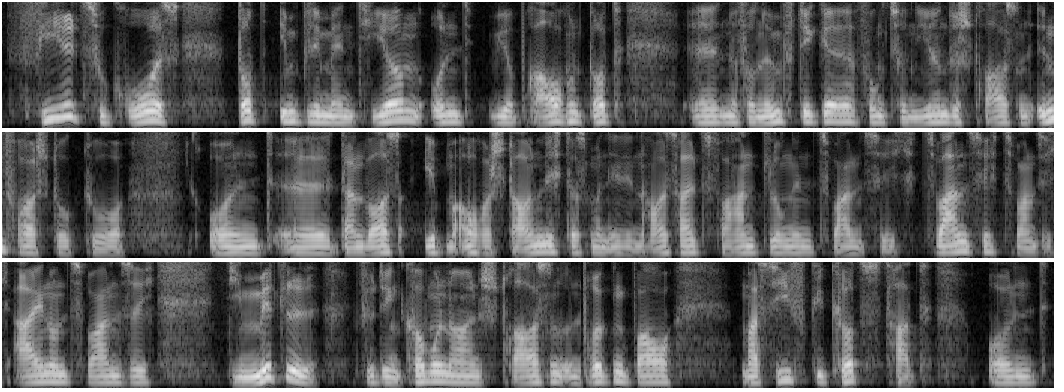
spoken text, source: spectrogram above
viel zu groß, dort implementieren und wir brauchen dort äh, eine vernünftige, funktionierende Straßeninfrastruktur. Und äh, dann war es eben auch erstaunlich, dass man in den Haushaltsverhandlungen 2020, 2021 die Mittel für den kommunalen Straßen- und Brückenbau massiv gekürzt hat. Und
